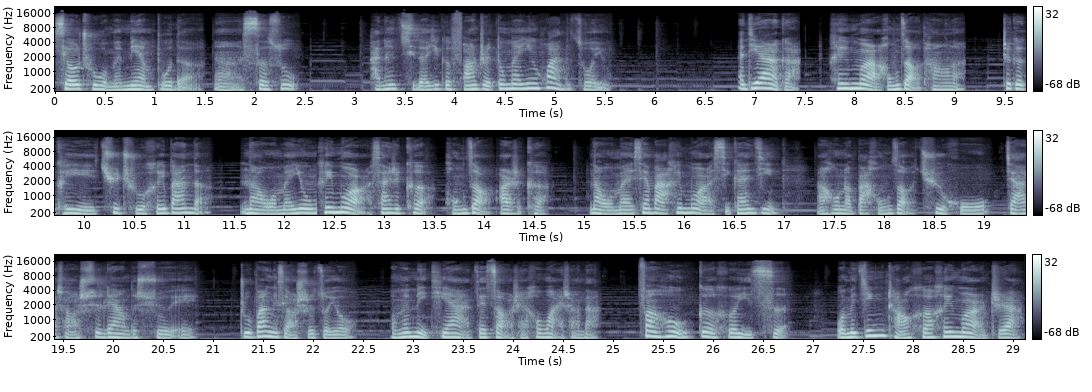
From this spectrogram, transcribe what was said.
消除我们面部的嗯色素，还能起到一个防止动脉硬化的作用。那第二个黑木耳红枣汤了，这个可以去除黑斑的。那我们用黑木耳三十克，红枣二十克。那我们先把黑木耳洗干净，然后呢把红枣去核，加上适量的水，煮半个小时左右。我们每天啊在早晨和晚上的饭后各喝一次。我们经常喝黑木耳汁啊，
